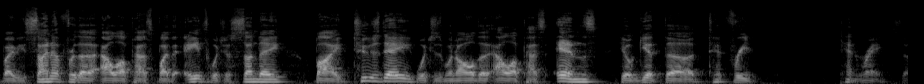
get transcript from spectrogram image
but if you sign up for the Outlaw Pass by the 8th, which is Sunday, by Tuesday, which is when all the Outlaw Pass ends, you'll get the free 10 ranks. So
